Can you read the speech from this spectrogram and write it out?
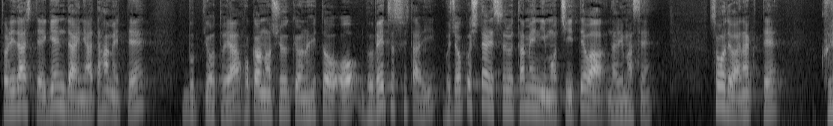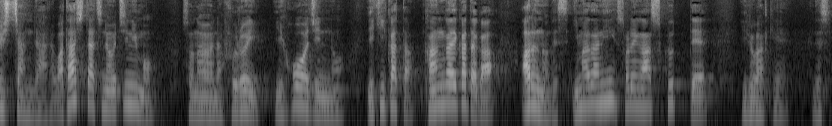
取り出して現代に当てはめて仏教徒や他の宗教の人を侮蔑したり侮辱したりするために用いてはなりません。そうではなくてクリスチャンである私たちのうちにもそのような古い違法人の生き方考え方があるのです。いまだにそれが救っているわけです。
